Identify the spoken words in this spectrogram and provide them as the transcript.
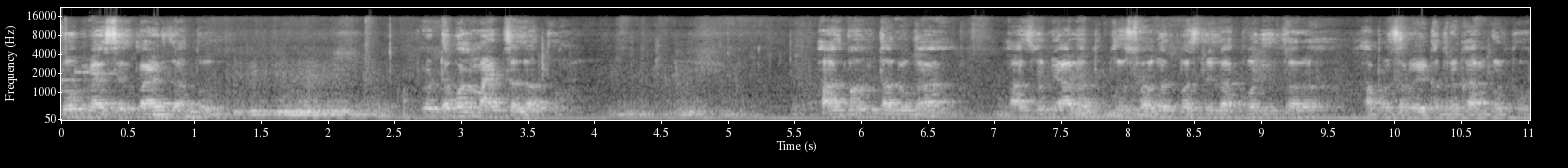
जो मेसेज बाहेर जातो तो डबल माइंडचा जातो. आजपासून तालुका आज तुम्ही आला तुमचं स्वागत बसलेलं आतमध्ये तर आपण सर्व एकत्र काम करतो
